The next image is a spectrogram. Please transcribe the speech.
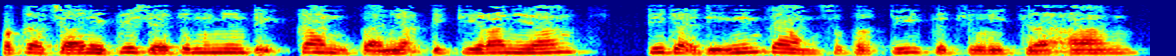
pekerjaan iblis yaitu menyuntikkan banyak pikiran yang tidak diinginkan seperti kecurigaan,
